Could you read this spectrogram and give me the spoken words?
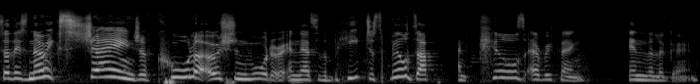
So there's no exchange of cooler ocean water in there, so the heat just builds up and kills everything in the lagoon.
